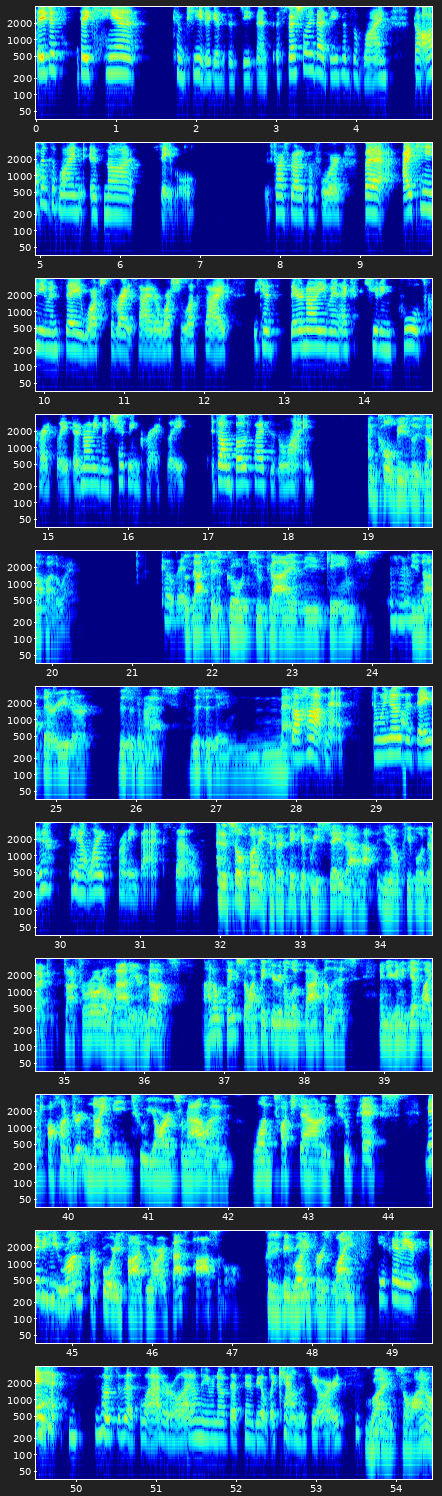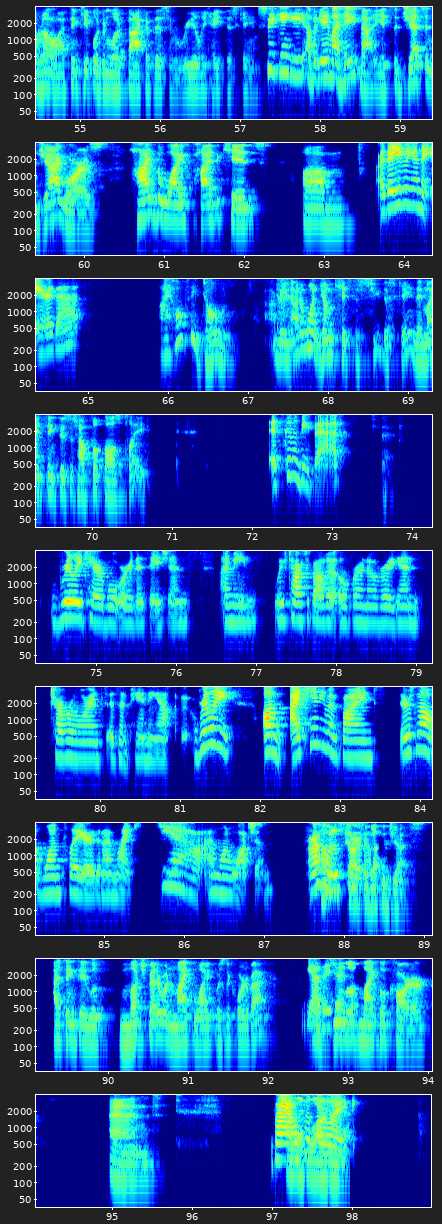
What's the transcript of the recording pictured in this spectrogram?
They just they can't compete against this defense, especially that defensive line. The offensive line is not stable. We've talked about it before, but I can't even say watch the right side or watch the left side because they're not even executing pulls correctly. They're not even chipping correctly. It's on both sides of the line. And Cole Beasley's out, by the way. COVID. So that's his go-to guy in these games. Mhm. He's not there either. This is a mess. This is a mess. It's a hot mess, and we know that they they don't like running backs. So And it's so funny because I think if we say that, uh, you know, people would be like, Dr. Roto, Maddie, you're nuts. I don't think so. I think you're going to look back on this and you're going to get like 192 yards from Allen, one touchdown and two picks. Maybe he runs for 45 yards. That's possible because he's been running for his life. he's going to be most of that's lateral. I don't even know if that's going to be able to count as yards. Right. So I don't know. I think people are going to look back at this and really hate this game. Speaking of a game I hate, Maddie, it's the Jets and Jaguars. Hide the wife, hide the kids. Um, Are they even going to air that? I hope they don't. I mean, I don't want young kids to see this game. They might think this is how football is played. It's going to be bad. Really terrible organizations. I mean, we've talked about it over and over again. Trevor Lawrence isn't panning out. Really, on I can't even find. There's not one player that I'm like, yeah, I want to watch him or I want gonna start this about the Jets. I think they look much better when Mike White was the quarterback. Yeah, I they do did. love Michael Carter, and But I, I also feel like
